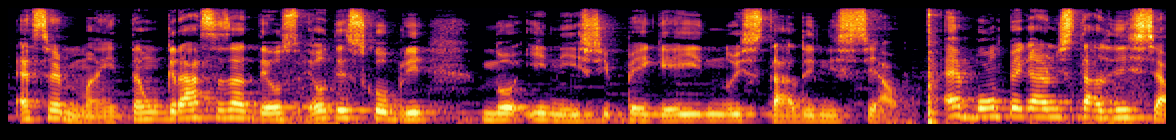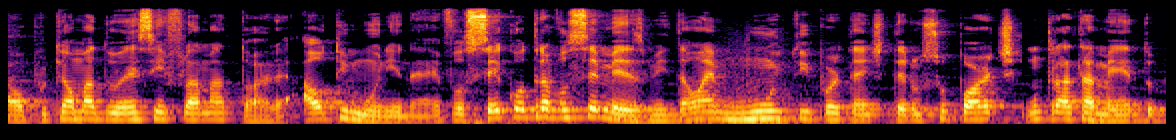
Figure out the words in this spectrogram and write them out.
é ser mãe, então graças a Deus eu descobri no início e peguei no estado inicial. É bom pegar no estado inicial, porque é uma doença inflamatória, autoimune, né? É você contra você mesmo, então é muito importante ter um suporte, um tratamento,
